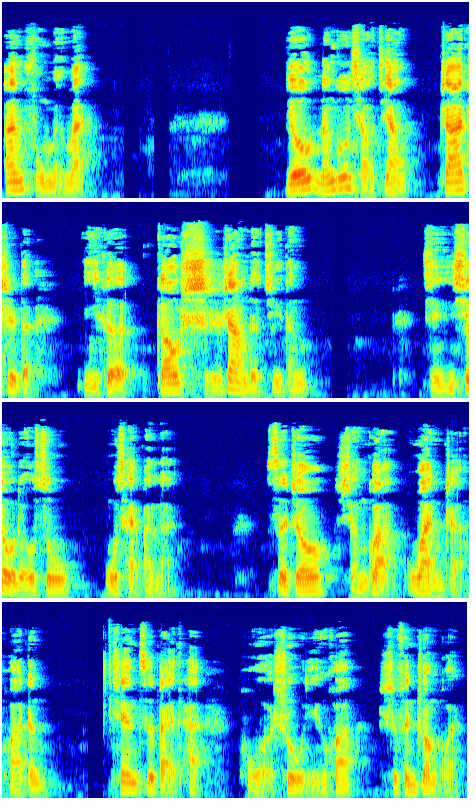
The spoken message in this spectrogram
安福门外，由能工巧匠扎制的一个高十丈的巨灯，锦绣流苏，五彩斑斓，四周悬挂万盏花灯，千姿百态，火树银花，十分壮观。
